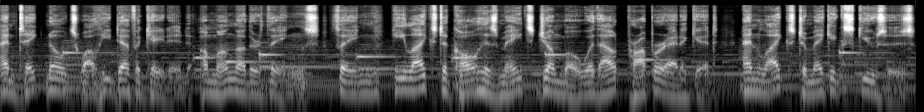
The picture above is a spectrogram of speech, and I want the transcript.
and take notes while he defecated, among other things. Thing, he likes to call his mates jumbo without proper etiquette and likes to make excuses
